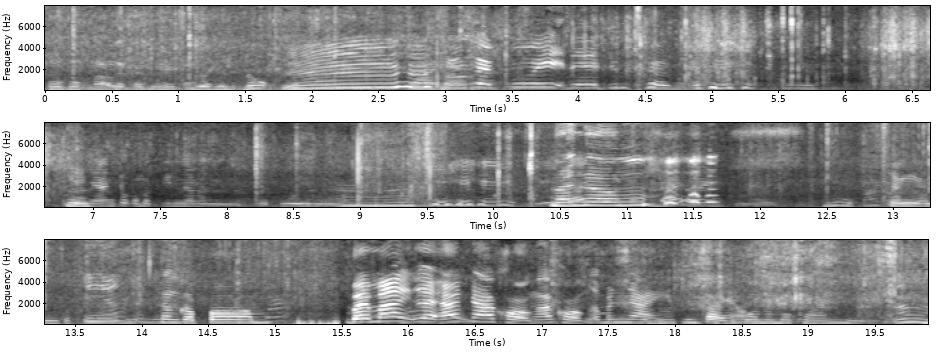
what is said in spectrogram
โอ้โหเขาเอิดแล้วให้เขาเอิดลูกอืมของแกปุยเด็กจนถึงยังตัวก็มากินนะมันปุยออืมหน่อยหนึ่งทั้งเงินกับปุยทั้งกระปอม ใบไม้เอ้ยอัดงาของงาของเอ้ยมันใหญ่ขึ้นไปเอาคนมาควันอืม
